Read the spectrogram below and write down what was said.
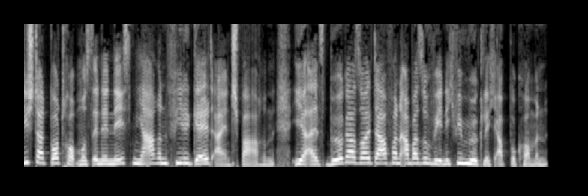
Die Stadt Bottrop muss in den nächsten Jahren viel Geld einsparen. Ihr als Bürger sollt davon aber so wenig wie möglich abbekommen.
